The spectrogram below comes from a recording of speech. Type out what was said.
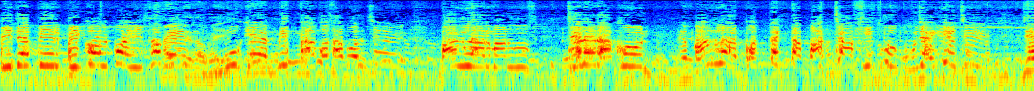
বিজেপির বিকল্প হিসাবে মুখে মিথ্যা কথা বলছে। বাংলার মানুষ জেনে রাখুন বাংলার প্রত্যেকটা বাচ্চা শিশু বুঝে গিয়েছে যে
